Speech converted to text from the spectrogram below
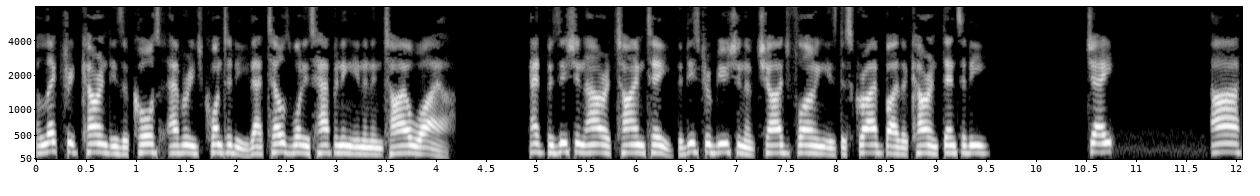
Electric current is a coarse, average quantity that tells what is happening in an entire wire. At position r at time t, the distribution of charge flowing is described by the current density J r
